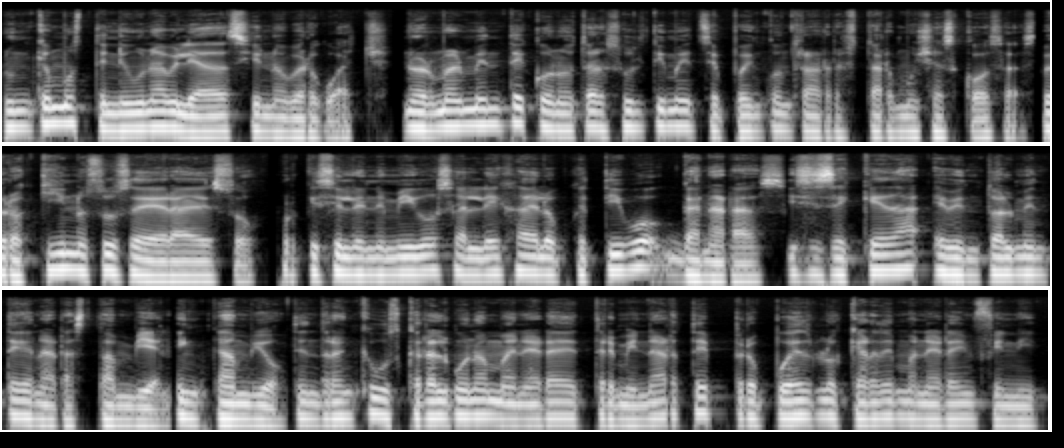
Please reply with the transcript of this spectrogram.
Nunca hemos tenido una habilidad así en Overwatch. Normalmente con otras Ultimates se pueden contrarrestar muchas cosas, pero aquí no sucederá eso, porque si el enemigo se aleja del objetivo, ganarás, y si se queda, eventualmente ganarás también. En cambio, tendrán que buscar alguna manera de terminarte, pero puedes bloquear de manera infinita.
